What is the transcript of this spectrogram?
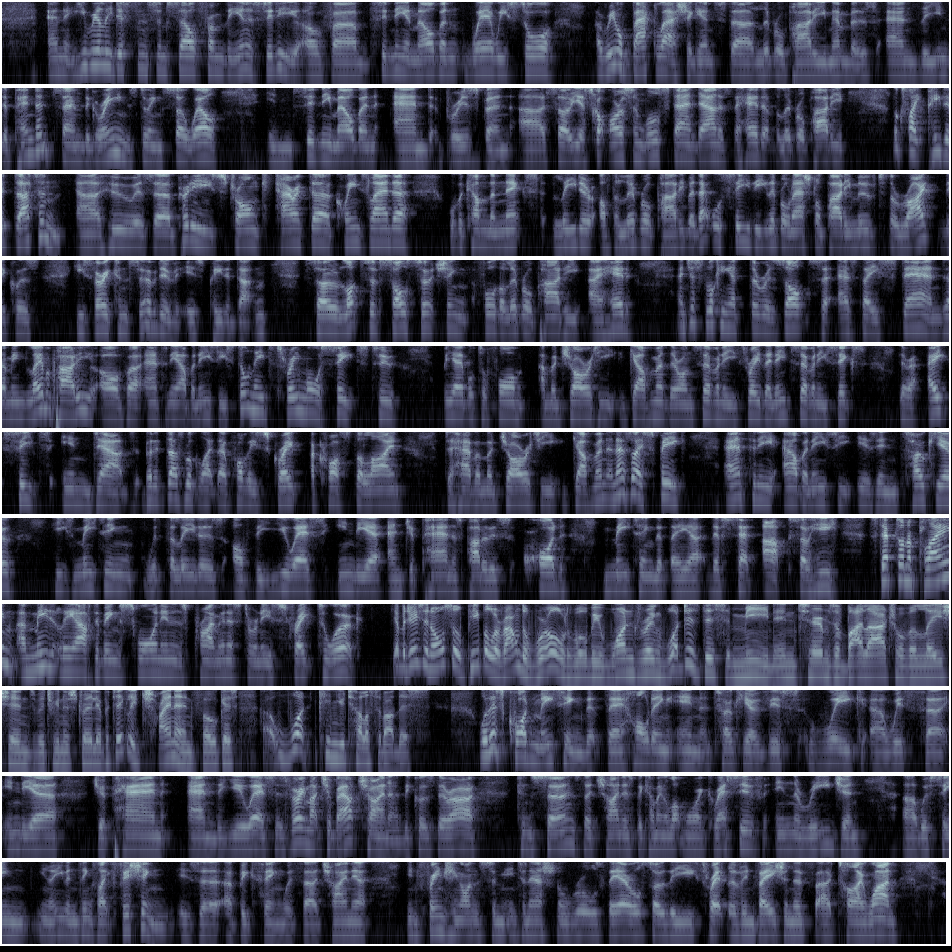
And he really distanced himself from the inner city of uh, Sydney and Melbourne, where we saw a real backlash against uh, Liberal Party members and the independents and the Greens doing so well in Sydney, Melbourne, and Brisbane. Uh, so, yeah, Scott Morrison will stand down as the head of the Liberal Party. Looks like Peter Dutton, uh, who is a pretty strong character, Queenslander, will become the next leader of the Liberal Party. But that will see the Liberal National Party move to the right because he's very conservative, is Peter Dutton. So, lots of soul searching for the Liberal Party ahead. And just looking at the results as they stand, I mean, Labor Party of uh, Anthony Albanese still needs three more seats to be able to form a majority government. They're on 73, they need 76. There are eight seats in doubt, but it does look like they'll probably scrape across the line to have a majority government. And as I speak, Anthony Albanese is in Tokyo. He's meeting with the leaders of the US, India, and Japan as part of this quad meeting that they uh, they've set up. So he stepped on a plane immediately after being sworn in as prime minister, and he's straight to work. Yeah, but Jason, also people around the world will be wondering what does this mean in terms of bilateral relations between Australia, particularly China in focus. Uh, what can you tell us about this? Well, this quad meeting that they're holding in Tokyo this week uh, with uh, India, Japan, and the US is very much about China because there are concerns that China is becoming a lot more aggressive in the region. Uh, we've seen, you know, even things like fishing is a, a big thing with uh, China infringing on some international rules there. Also, the threat of invasion of uh, Taiwan.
